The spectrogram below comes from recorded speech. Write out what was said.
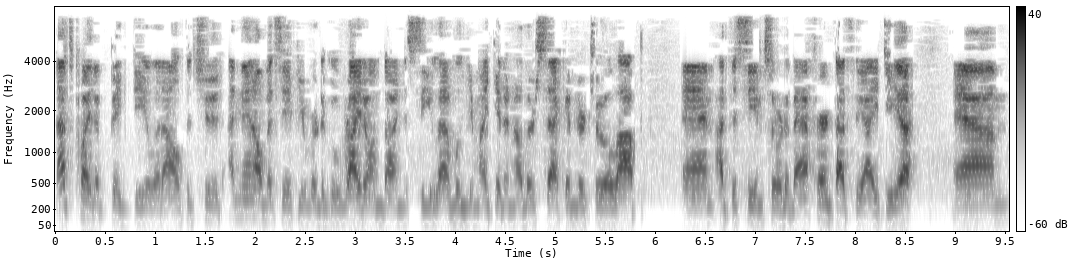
that's quite a big deal at altitude. And then obviously if you were to go right on down to sea level, you might get another second or two a lap um, at the same sort of effort. That's the idea. Um,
